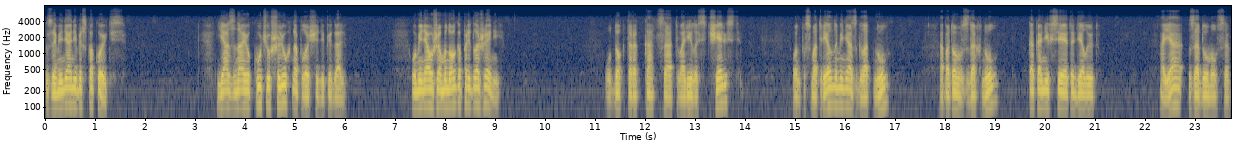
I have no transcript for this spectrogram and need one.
«За меня не беспокойтесь. Я знаю кучу шлюх на площади Пегаль. У меня уже много предложений. У доктора Каца отвалилась челюсть. Он посмотрел на меня, сглотнул, а потом вздохнул, как они все это делают. А я задумался.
